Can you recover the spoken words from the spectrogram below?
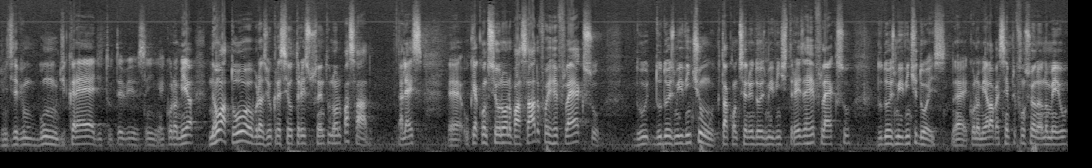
a gente teve um boom de crédito, teve assim, a economia. Não à toa o Brasil cresceu 3% no ano passado. Aliás, é, o que aconteceu no ano passado foi reflexo do, do 2021. O que está acontecendo em 2023 é reflexo do 2022. Né? A economia ela vai sempre funcionando meio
